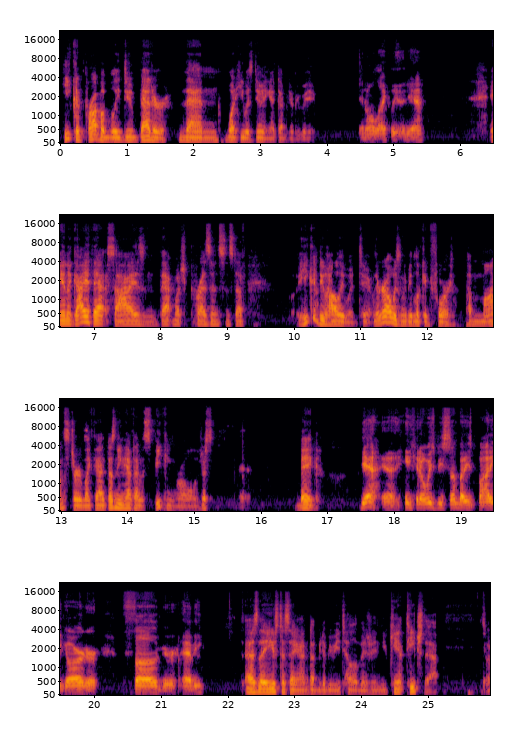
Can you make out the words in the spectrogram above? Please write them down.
he could probably do better than what he was doing at WWE. In all likelihood, yeah. And a guy that size and that much presence and stuff, he could do Hollywood too. They're always going to be looking for a monster like that. It doesn't even have to have a speaking role, just big. Yeah, yeah. He could always be somebody's bodyguard or thug or heavy. As they used to say on WWE television, you can't teach that. So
